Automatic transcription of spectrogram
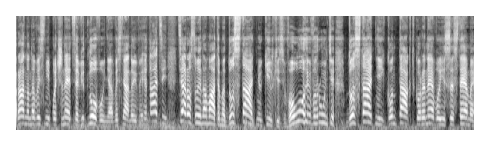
рано навесні почнеться відновлення весняної вегетації, ця рослина матиме достатню кількість вологи в ґрунті, достатній контакт кореневої системи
